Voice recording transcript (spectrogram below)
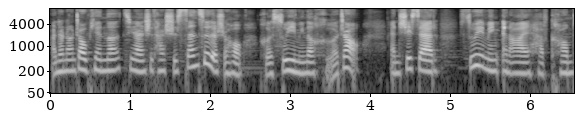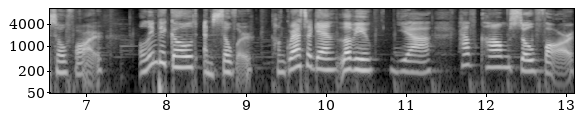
而那张照片呢，竟然是她十三岁的时候和苏翊鸣的合照。And she said, Su Yiming and I have come so far. Olympic gold and silver. Congrats again, love you. Yeah, have come so far.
